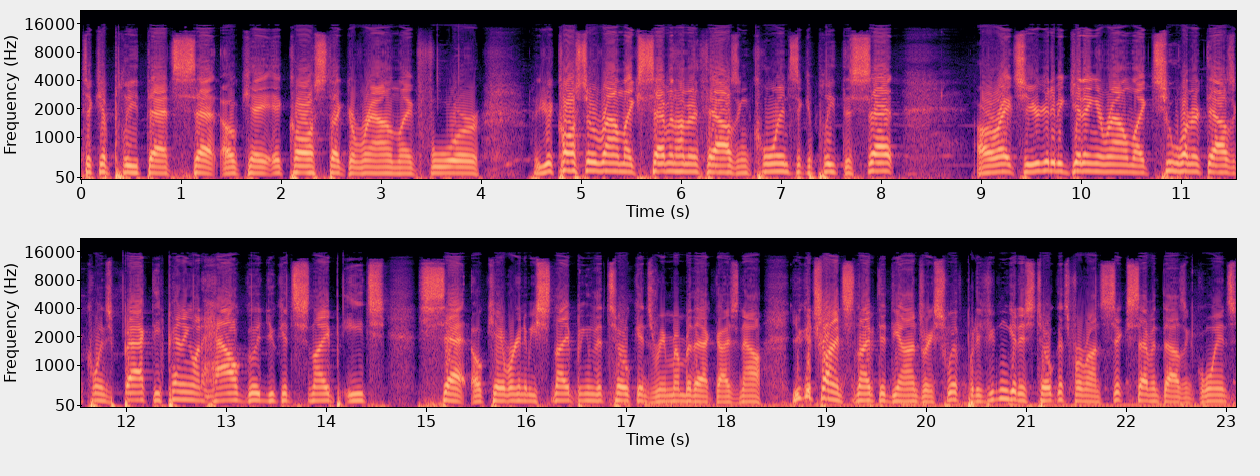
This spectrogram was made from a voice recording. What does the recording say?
to complete that set, okay? It costs like around like four... It costs around like 700,000 coins to complete the set. All right, so you're going to be getting around like 200,000 coins back, depending on how good you could snipe each set. Okay, we're going to be sniping the tokens. Remember that, guys. Now, you could try and snipe the DeAndre Swift, but if you can get his tokens for around six, 7,000 coins,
